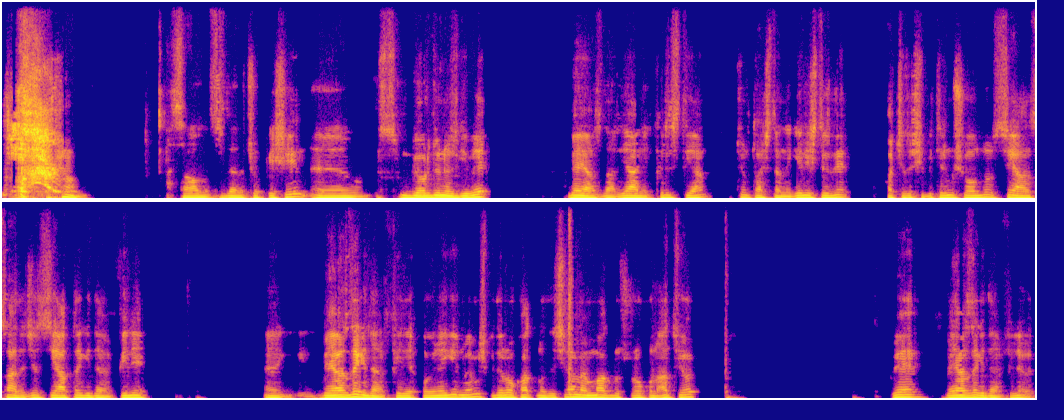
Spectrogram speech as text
sağ olun sizler çok yaşayın. Ee, gördüğünüz gibi beyazlar yani Christian tüm taşlarını geliştirdi. Açılışı bitirmiş oldu. Siyah sadece siyahta giden fili e, beyazda giden fili oyuna girmemiş. Bir de rok atmadığı için hemen Magnus rokunu atıyor. Ve beyazda giden fili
